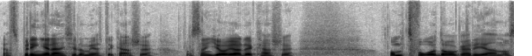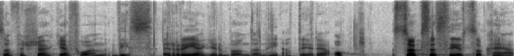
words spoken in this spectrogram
Jag springer en kilometer kanske och sen gör jag det kanske om två dagar igen och sen försöker jag få en viss regelbundenhet i det. Och successivt så kan jag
